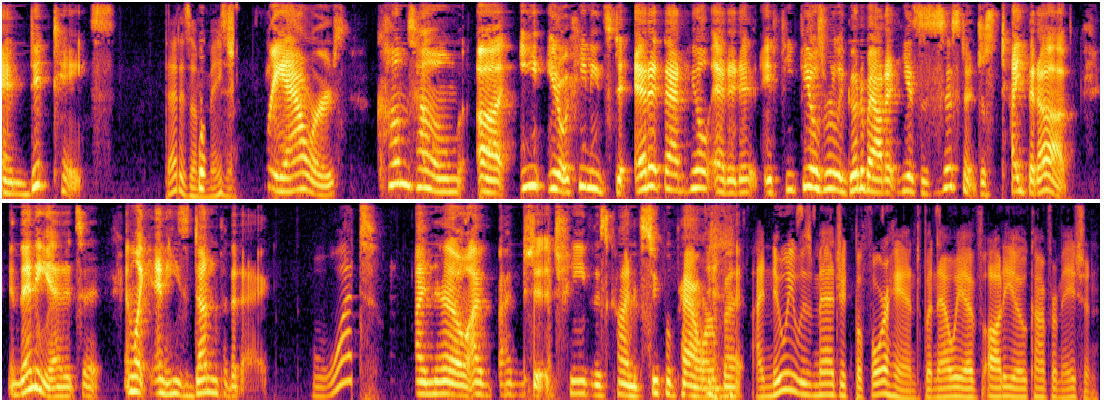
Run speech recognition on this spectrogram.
and dictates. That is amazing. three hours, comes home, uh, eat, you know, if he needs to edit that, he'll edit it. If he feels really good about it, he has his assistant just type it up and then he edits it. And like, and he's done for the day. What? I know I, I should achieve this kind of superpower, but I knew he was magic beforehand, but now we have audio confirmation.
